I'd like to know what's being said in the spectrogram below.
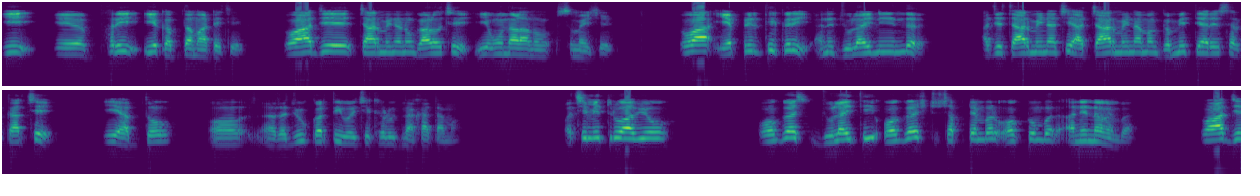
એ ફરી એક હપ્તા માટે છે. તો આ જે ચાર મહિનાનો ગાળો છે, એ ઉનાળાનો સમય છે. તો આ એપ્રિલથી કરી અને જુલાઈની અંદર આ જે ચાર મહિના છે, આ ચાર મહિનામાં ગમે ત્યારે સરકાર છે, એ હપ્તો રજૂ કરતી હોય છે ખેડૂતના ખાતામાં. પછી મિત્રો આવ્યો ઓગસ્ટ, જુલાઈથી ઓગસ્ટ, સપ્ટેમ્બર ઓક્ટોબર અને નવેમ્બર. તો આ જે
